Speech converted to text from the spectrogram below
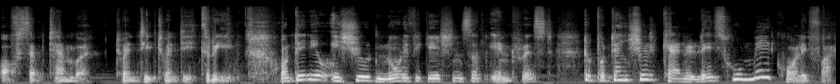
of September 2023. Ontario issued notifications of interest to potential candidates who may qualify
